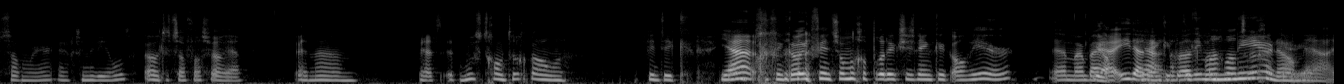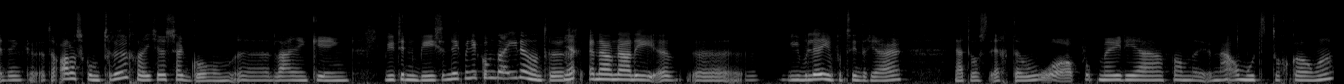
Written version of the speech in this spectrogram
somewhere, ergens in de wereld. Oh, dat zal vast wel, ja. En ehm, ja, het, het moest gewoon terugkomen, vind ik. Ja, ik vind, ook, ik vind sommige producties denk ik alweer. Eh, maar bij Ja. AIDA Ja, denk ik wel, die mag wel terug. dan. Ja. ik denk, het, alles komt terug, weet je. Saigon, eh, Lion King, Beauty and the Beast. En ik denk, wanneer komt AIDA dan terug? Ja. En nou, na die eh, eh, jubileum van 20 jaar... Nou, toen was het echt de wow, op media van, nou moet het toch komen.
